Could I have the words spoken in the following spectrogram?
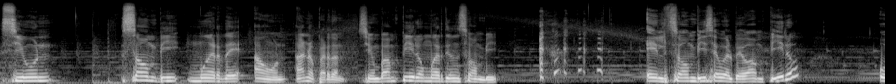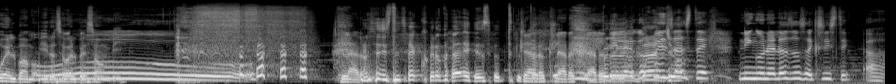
si un zombie muerde a un... Ah, no, perdón. Si un vampiro muerde a un zombie, ¿el zombie se vuelve vampiro o el vampiro se vuelve zombie? Uh. Claro. No sé si usted se acuerda de eso. Tuto. Claro, claro, claro. Pero y luego verdad, yo- pensaste, ninguno de los dos existe. Ah.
